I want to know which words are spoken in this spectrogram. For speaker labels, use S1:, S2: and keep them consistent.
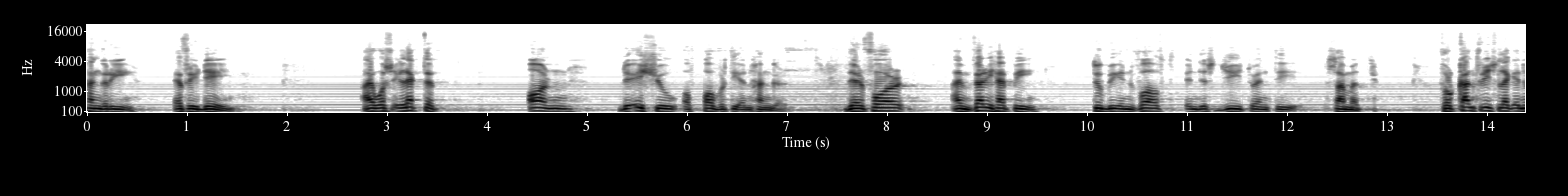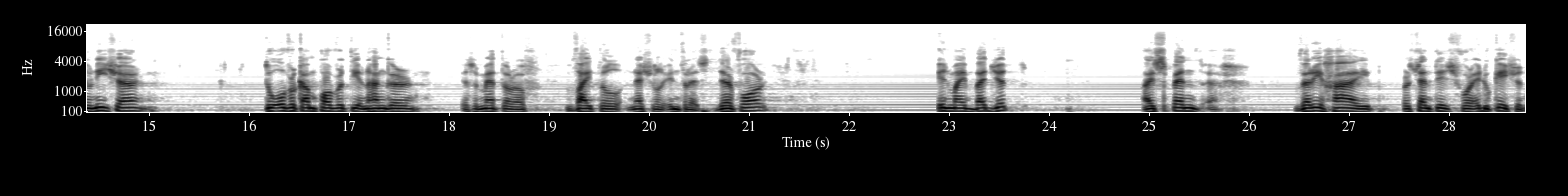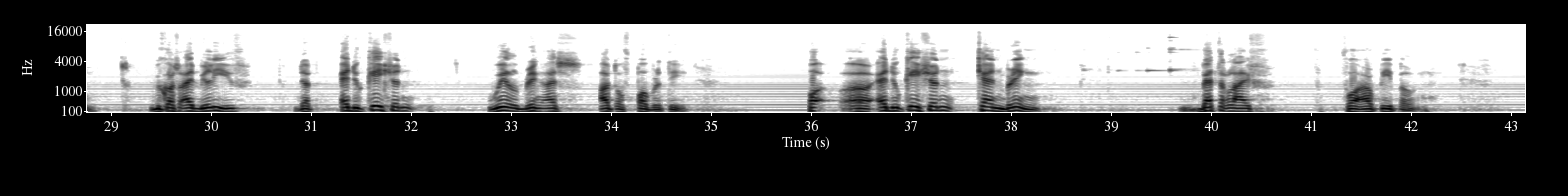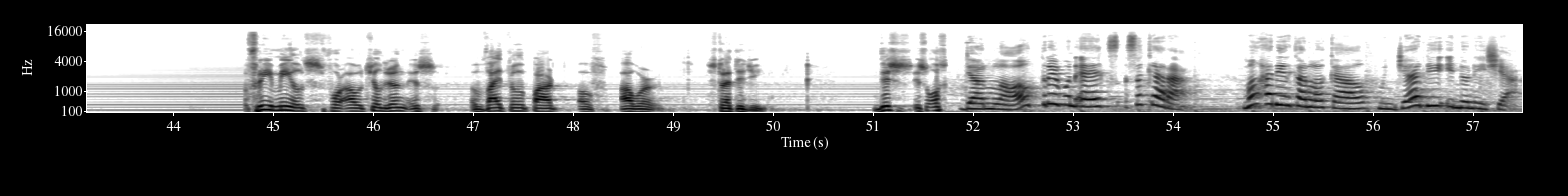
S1: hungry every day. I was elected on the issue of poverty and hunger. Therefore, I'm very happy to be involved in this G20 summit. For countries like Indonesia, to overcome poverty and hunger is a matter of vital national interest. Therefore, in my budget, I spend a very high percentage for education because I believe that education will bring us out of poverty. Po- uh, education can bring better life for our people. Free meals for our children is a vital part of our strategy. This is also
S2: Download Tribun X sekarang. Menghadirkan lokal menjadi Indonesia.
